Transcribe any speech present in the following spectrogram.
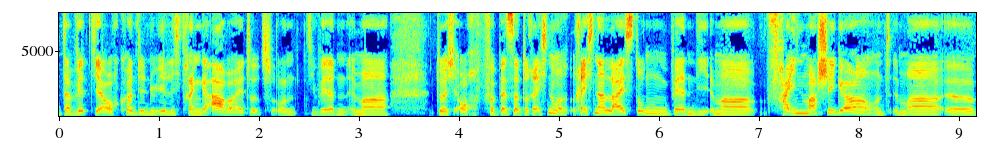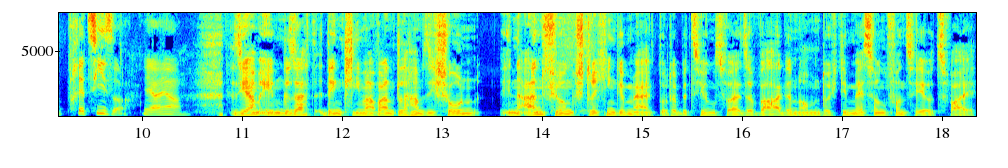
da wird ja auch kontinuierlich dran gearbeitet. Und die werden immer durch auch verbesserte Rechner Rechnerleistungen, werden die immer feinmaschiger und immer äh, präziser. Ja, ja. Sie haben eben gesagt, den Klimawandel haben Sie schon in Anführungsstrichen gemerkt oder beziehungsweise wahrgenommen durch die Messung von CO2.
